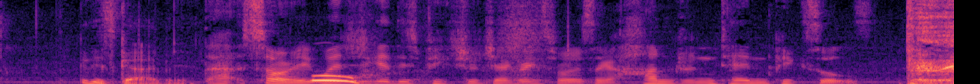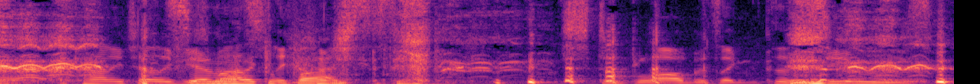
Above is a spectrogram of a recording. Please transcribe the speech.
Look at this guy, man. That, sorry, where did you get this picture of Jack Reacher from? It's like 110 pixels. I can't even tell if he's the only one I can muscly or just, a blob. It's like the Sims.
